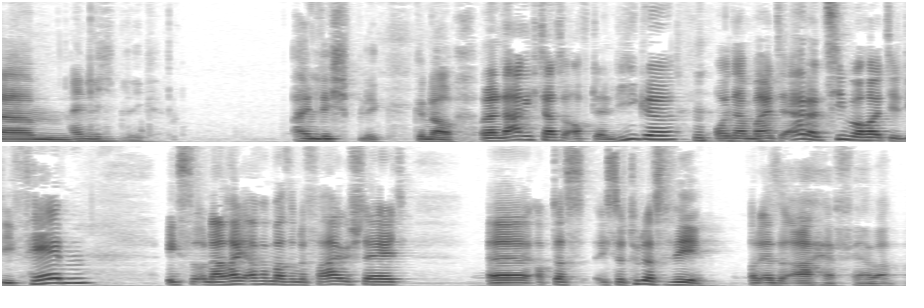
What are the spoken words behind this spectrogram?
Ähm, Ein Lichtblick. ein Lichtblick, genau. Und dann lag ich da so auf der Liege und dann meinte er, dann ziehen wir heute die Fäden. Ich so, und dann habe ich einfach mal so eine Frage gestellt, äh, ob das, ich so, tut das weh? Und er so, ah, Herr Färber,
